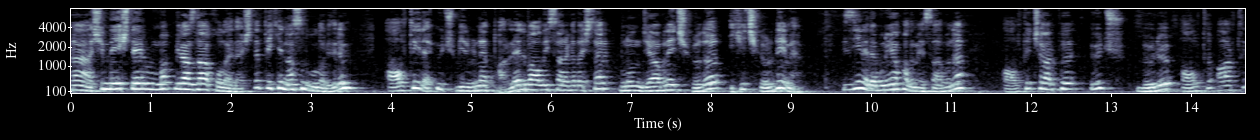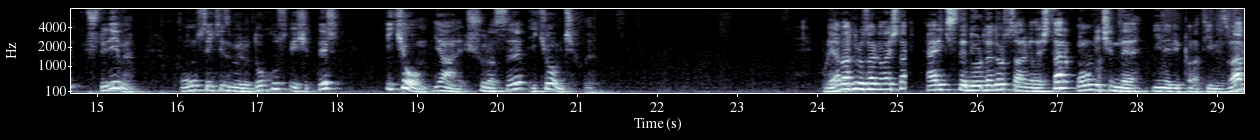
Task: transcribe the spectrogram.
Ha, şimdi eşdeğer bulmak biraz daha kolaylaştı. Peki nasıl bulabilirim? 6 ile 3 birbirine paralel bağlıysa arkadaşlar bunun cevabı ne çıkıyordu? 2 çıkıyor değil mi? Biz yine de bunu yapalım hesabını. 6 çarpı 3 bölü 6 artı 3 değil mi? 18 bölü 9 eşittir 2 ohm. Yani şurası 2 ohm çıktı. Buraya bakıyoruz arkadaşlar. Her ikisi de 4'e 4 ise arkadaşlar onun içinde yine bir pratiğimiz var.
